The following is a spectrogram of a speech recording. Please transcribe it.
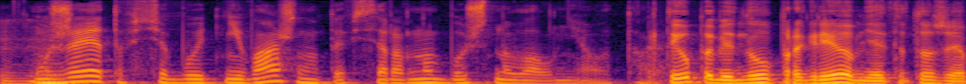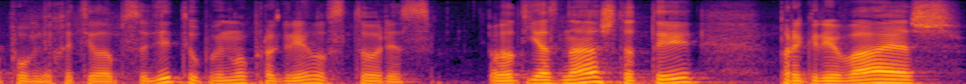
угу. уже это все будет неважно, ты все равно будешь на волне. Вот так. Ты упомянул прогревы, мне это тоже, я помню, хотел обсудить, ты упомянул прогревы в сторис. Вот я знаю, что ты прогреваешь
